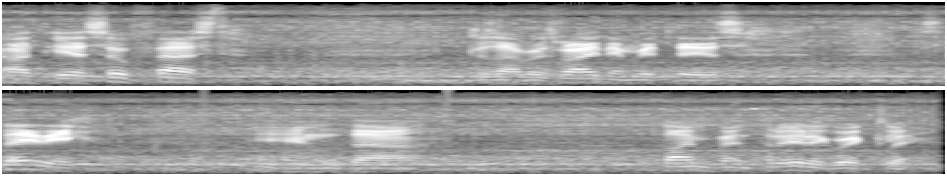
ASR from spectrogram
Got here so fast because I was riding with this lady and uh, time went really quickly.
